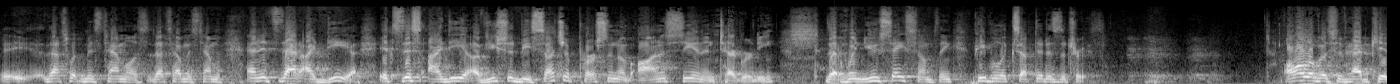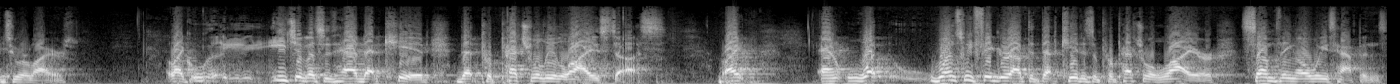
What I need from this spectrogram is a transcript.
That's what Miss Tamala said. That's how Miss Tamala, and it's that idea. It's this idea of you should be such a person of honesty and integrity that when you say something, people accept it as the truth. All of us have had kids who are liars. Like each of us has had that kid that perpetually lies to us, right? And what once we figure out that that kid is a perpetual liar, something always happens.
